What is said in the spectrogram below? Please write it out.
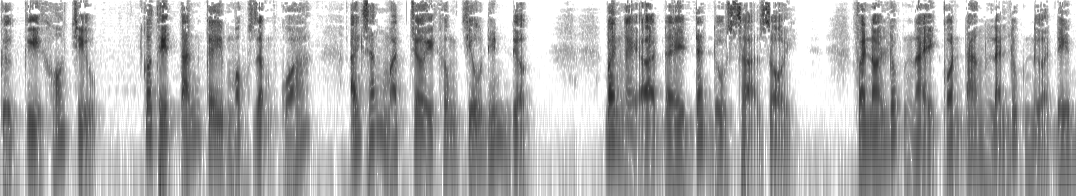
cực kỳ khó chịu. Có thể tán cây mọc rậm quá, ánh sáng mặt trời không chiếu đến được. Ban ngày ở đây đã đủ sợ rồi. Phải nói lúc này còn đang là lúc nửa đêm.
